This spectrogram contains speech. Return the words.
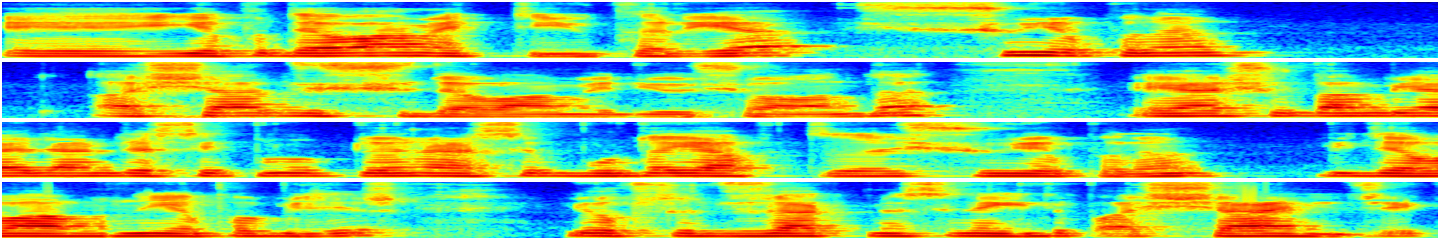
e, yapı devam etti yukarıya. Şu yapının aşağı düşüşü devam ediyor şu anda. Eğer şuradan bir yerden destek bulup dönerse burada yaptığı şu yapının bir devamını yapabilir. Yoksa düzeltmesine gidip aşağı inecek.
